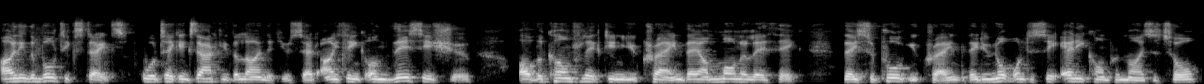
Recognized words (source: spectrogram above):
I think the Baltic states will take exactly the line that you said. I think on this issue of the conflict in Ukraine, they are monolithic. They support Ukraine. They do not want to see any compromise at all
